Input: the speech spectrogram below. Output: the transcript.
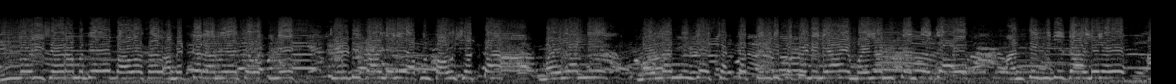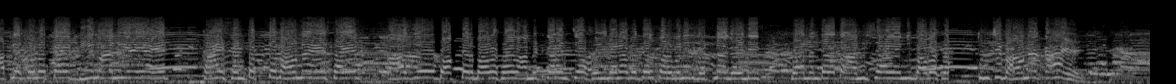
हिंगोली शहरामध्ये बाबासाहेब आंबेडकर अनुयायांच्या वतीने तिरडी काढलेली आपण पाहू शकता महिलांनी महिलांनी जे चक्क तिरडी पकडलेली आहे महिलांनी त्यांचं जे आहे अंत्यविधी काढलेले आहे. आपल्यासोबत काही भीम अनुयायी आहेत. काय संतप्त भावना आहे साहेब? आज डॉक्टर बाबासाहेब आंबेडकरांच्या संविधानाबद्दल परभणीत घटना घडली. त्यानंतर आता अमित शहा यांनी बाबासाहेब तुमची भावना काय आहे?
